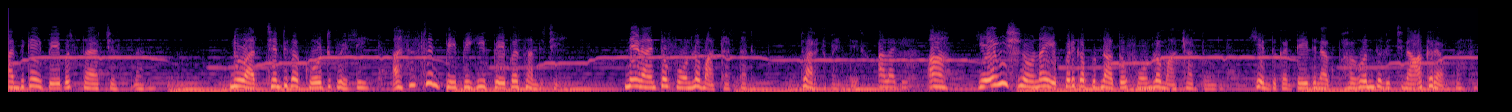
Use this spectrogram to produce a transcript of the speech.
అందుకే ఈ పేపర్స్ తయారు చేస్తున్నాను. నువ్వు అర్జెంటుగా కోర్టుకు వెళ్ళి అసిస్టెంట్ పీపీకి ఈ పేపర్స్ అందచేయి. నేను ఆయనతో ఫోన్లో మాట్లాడతాను. త్వరగా బయలుదేరు. అలాగే. ఆ, ఏ విషయం ఉన్నా ఎప్పటికప్పుడు నాతో ఫోన్లో మాట్లాడుతుండు. ఎందుకంటే ఇది నాకు భగవంతుడు ఇచ్చిన ఆఖరి అవకాశం.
